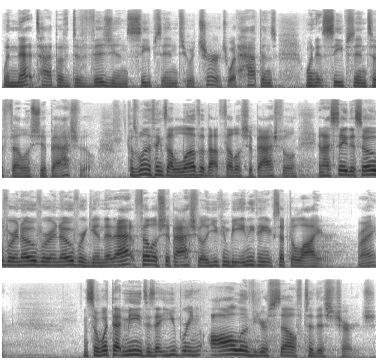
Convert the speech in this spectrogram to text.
when that type of division seeps into a church? What happens when it seeps into Fellowship Asheville? Because one of the things I love about Fellowship Asheville, and I say this over and over and over again, that at Fellowship Asheville, you can be anything except a liar, right? And so, what that means is that you bring all of yourself to this church.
